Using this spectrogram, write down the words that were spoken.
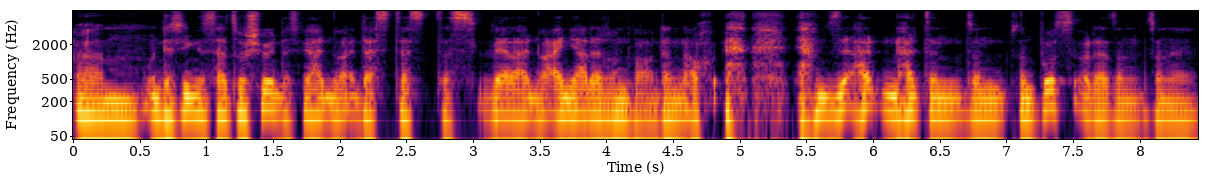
Ähm, und deswegen ist es halt so schön, dass wir halt nur, dass, dass, dass wer halt nur ein Jahr da drin war und dann auch, wir hatten halt so ein, so ein, so Bus oder so, so eine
